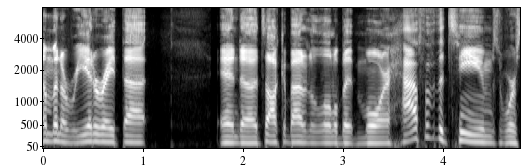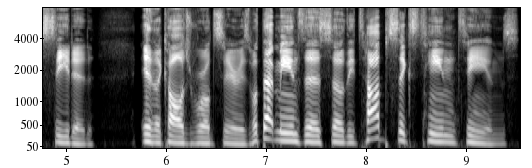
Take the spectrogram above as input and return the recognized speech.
I'm going to reiterate that and uh, talk about it a little bit more. Half of the teams were seeded in the College World Series. What that means is so the top 16 teams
